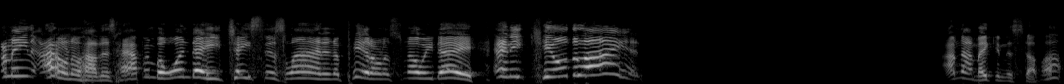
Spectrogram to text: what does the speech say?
I mean, I don't know how this happened, but one day he chased this lion in a pit on a snowy day, and he killed the lion. I'm not making this stuff up.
